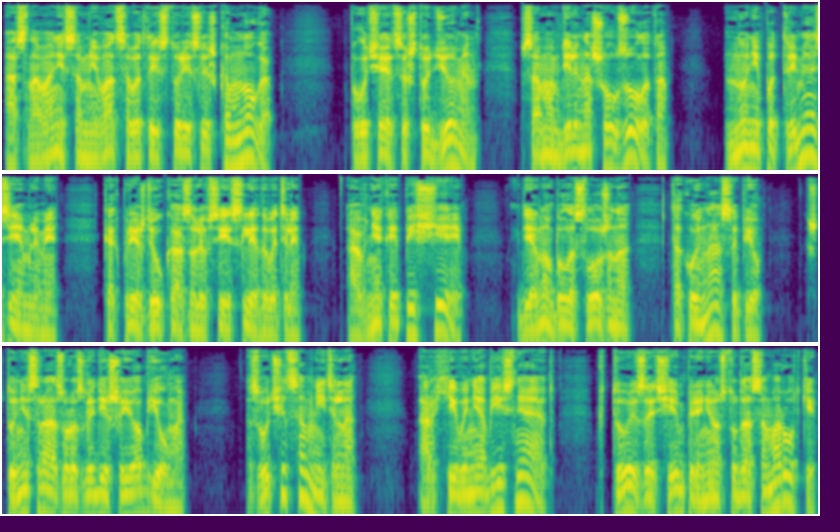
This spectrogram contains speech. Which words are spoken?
Оснований сомневаться в этой истории слишком много. Получается, что Демин в самом деле нашел золото, но не под тремя землями, как прежде указывали все исследователи, а в некой пещере, где оно было сложено такой насыпью, что не сразу разглядишь ее объемы. Звучит сомнительно. Архивы не объясняют, кто и зачем перенес туда самородки.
